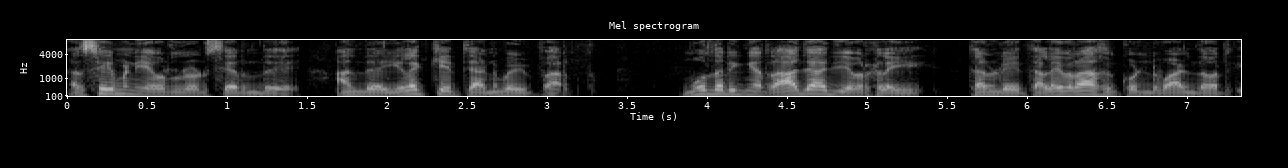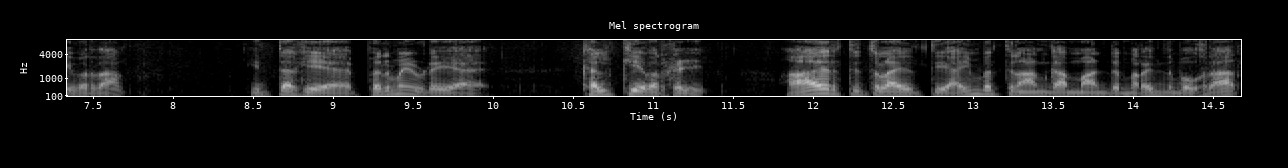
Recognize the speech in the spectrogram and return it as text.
ரசிகமணி அவர்களோடு சேர்ந்து அந்த இலக்கியத்தை அனுபவிப்பார். மூதறிஞர் ராஜாஜி அவர்களை தன்னுடைய தலைவராக கொண்டு வாழ்ந்தவர் இவர்தான். இத்தகைய பெருமையுடைய கல்கி அவர்கள் ஆயிரத்தி தொள்ளாயிரத்தி ஐம்பத்தி நான்காம் ஆண்டு மறைந்து போகிறார்.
